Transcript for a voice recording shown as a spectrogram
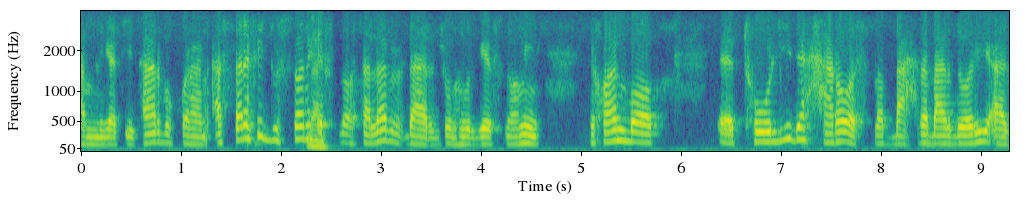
امنیتی تر بکنن. از طرفی دوستان بله. اصلاح طلب در جمهوری اسلامی می‌خوان با تولید حراس و بهره برداری از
